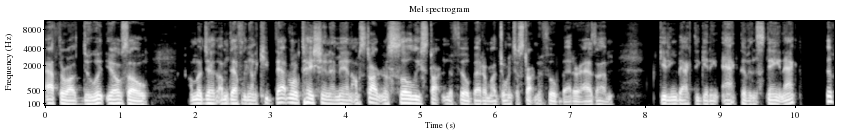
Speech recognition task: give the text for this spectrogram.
after I do it, yo. So I'm gonna just I'm definitely gonna keep that rotation. And man, I'm starting to slowly starting to feel better. My joints are starting to feel better as I'm getting back to getting active and staying active.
